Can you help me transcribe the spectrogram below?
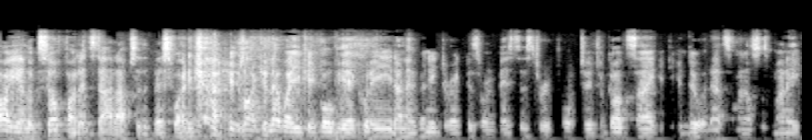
Oh yeah, look, self-funded startups are the best way to go. like in that way, you keep all the equity. You don't have any directors or investors to report to. For God's sake, if you can do it without someone else's money,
